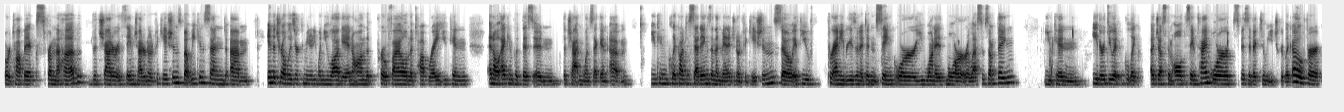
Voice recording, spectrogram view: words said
or topics from the hub, the chatter, same chatter notifications, but we can send um, in the Trailblazer community, when you log in on the profile on the top right, you can, and I'll, I can put this in the chat in one second. Um, you can click onto settings and then manage notifications. So if you, for any reason, it didn't sync or you wanted more or less of something, you can either do it like adjust them all at the same time or specific to each group, like, oh, for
